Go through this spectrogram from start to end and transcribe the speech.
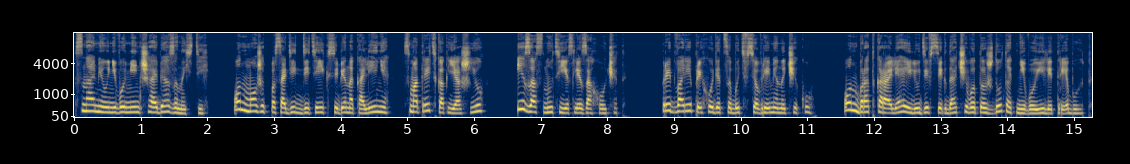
С нами у него меньше обязанностей, он может посадить детей к себе на колени, смотреть, как я шью, и заснуть, если захочет. При дворе приходится быть все время на чеку. Он брат короля, и люди всегда чего-то ждут от него или требуют.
